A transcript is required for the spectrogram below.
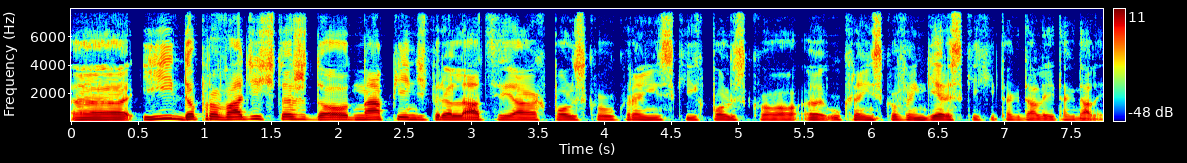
e, i doprowadzić też do napięć w relacjach polsko-ukraińskich, polsko-ukraińsko-węgierskich itd., tak itd. Tak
